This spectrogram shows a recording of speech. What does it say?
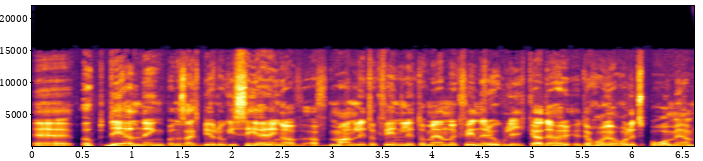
eh, uppdelning på någon slags biologisering av, av manligt och kvinnligt och män och kvinnor är olika. Det har, det har ju hållits på med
